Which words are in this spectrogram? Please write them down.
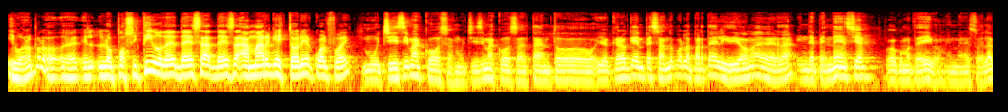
Y bueno, pero eh, lo positivo de, de esa, de esa amarga historia, ¿cuál fue? Muchísimas cosas, muchísimas cosas. Tanto, yo creo que empezando por la parte del idioma, de verdad. Independencia, o como te digo, en Venezuela,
